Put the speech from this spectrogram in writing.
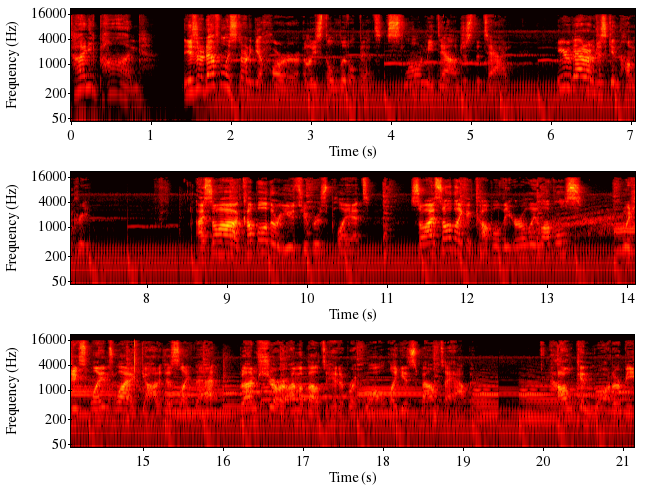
Tiny pond. These are definitely starting to get harder, at least a little bit. Slowing me down just a tad. Either that or I'm just getting hungry. I saw a couple other YouTubers play it. So I saw like a couple of the early levels, which explains why I got it just like that. But I'm sure I'm about to hit a brick wall. Like it's bound to happen. How can water be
